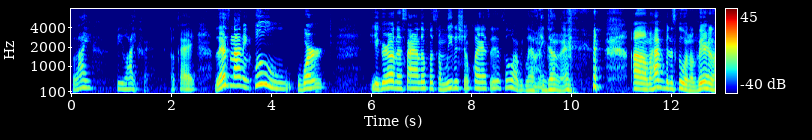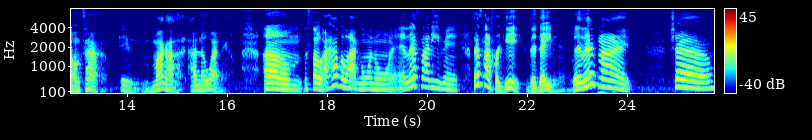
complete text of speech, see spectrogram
life be life. Okay? Let's not include work. Your girl done signed up for some leadership classes. Oh, I'll be glad when they done. um, I haven't been to school in a very long time. And my God, I know why now. Um, so I have a lot going on, and let's not even let's not forget the dating. Let, let's not, child.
